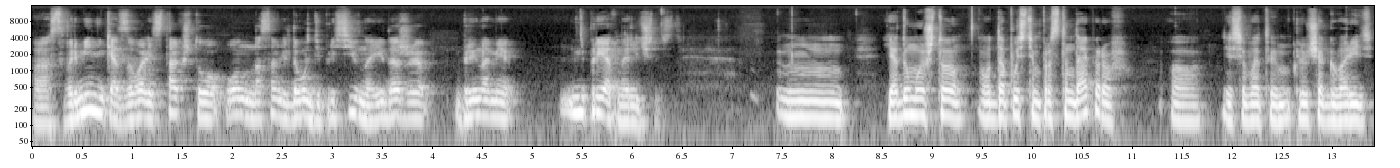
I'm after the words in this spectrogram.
а, современники отзывались так, что он на самом деле довольно депрессивная и даже временами неприятная личность. Я думаю, что вот, допустим, про стендаперов, а, если в этом ключе говорить,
